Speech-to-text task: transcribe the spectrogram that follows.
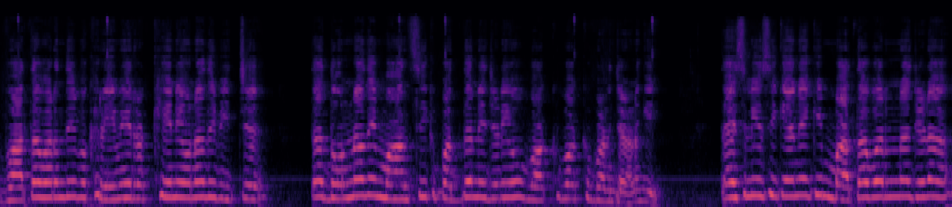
ਵਾਤਾਵਰਣ ਦੇ ਵਖਰੇਵੇਂ ਰੱਖੇ ਨੇ ਉਹਨਾਂ ਦੇ ਵਿੱਚ, ਤਾਂ ਦੋਨਾਂ ਦੇ ਮਾਨਸਿਕ ਪੱਧਰ ਨੇ ਜਿਹੜੇ ਉਹ ਵੱਖ-ਵੱਖ ਬਣ ਜਾਣਗੇ। ਤਾਂ ਇਸ ਲਈ ਅਸੀਂ ਕਹਿੰਦੇ ਹਾਂ ਕਿ ਵਾਤਾਵਰਣ ਆ ਜਿਹੜਾ,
